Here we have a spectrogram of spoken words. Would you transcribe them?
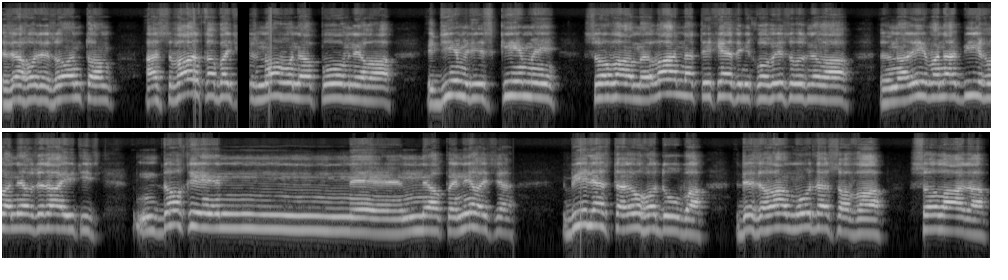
за горизонтом, а сварка батьків знову наповнила дім різкими словами. Лана тихесенько висузнила з нори, вона бігла, не озираючись, доки не, не опинилася біля старого дуба, де жила мудра сова, солара.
